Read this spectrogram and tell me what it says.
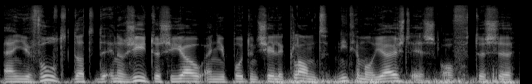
en je voelt dat de energie tussen jou en je potentiële klant niet helemaal juist is, of tussen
